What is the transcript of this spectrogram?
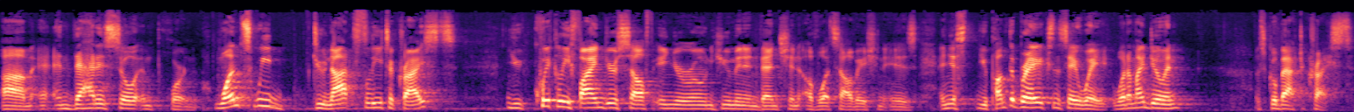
Um, and, that is so important. Once we do not flee to Christ, you quickly find yourself in your own human invention of what salvation is. And you pump the brakes and say, wait, what am I doing? Let's go back to Christ.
